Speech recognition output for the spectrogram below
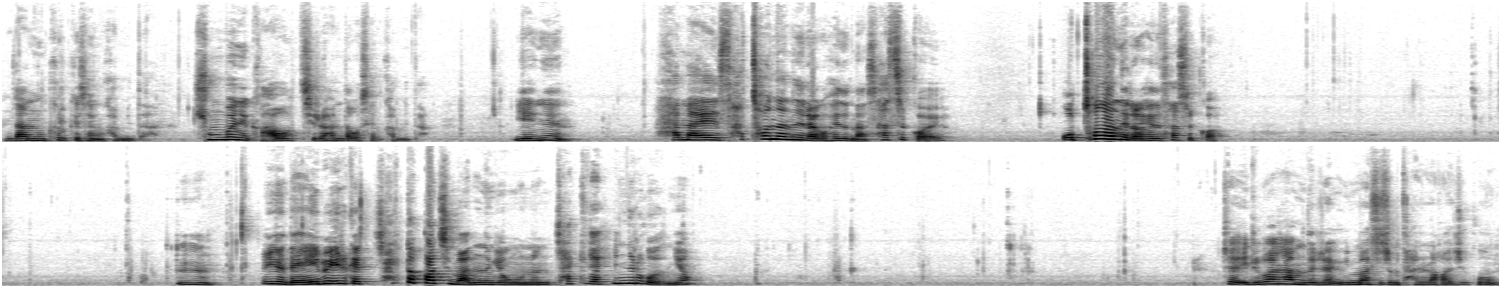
나는 그렇게 생각합니다. 충분히 값어치를 한다고 생각합니다. 얘는 하나에 4,000원이라고 해도 난 샀을 거예요. 5,000원이라고 해도 샀을 거야. 음, 이게 내 입에 이렇게 찰떡같이 맞는 경우는 찾기가 힘들거든요. 제가 일반 사람들이랑 입맛이 좀 달라가지고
